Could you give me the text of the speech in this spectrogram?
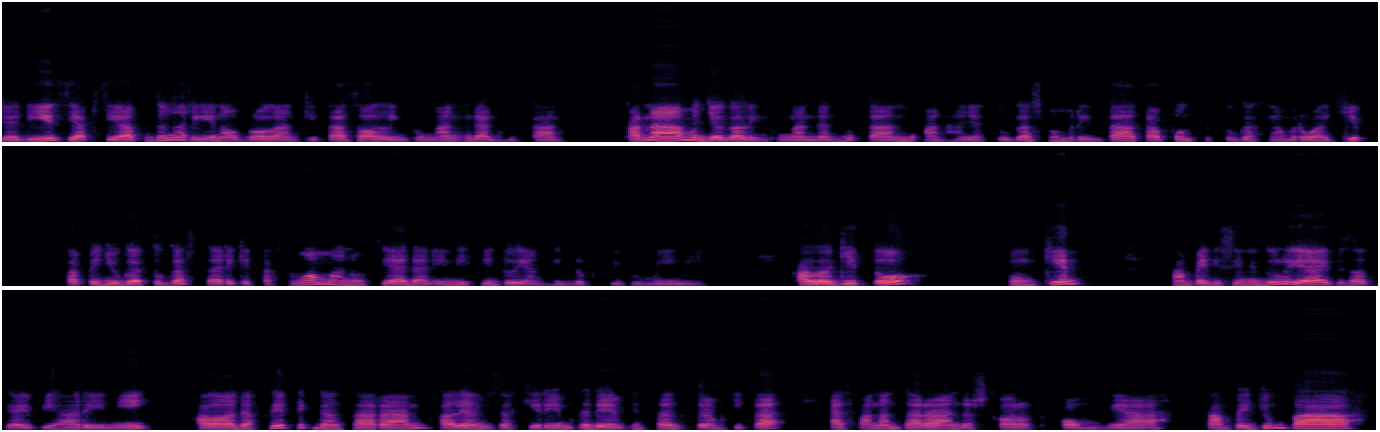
Jadi siap-siap dengerin obrolan kita soal lingkungan dan hutan. Karena menjaga lingkungan dan hutan bukan hanya tugas pemerintah ataupun petugas yang berwajib, tapi juga tugas dari kita semua manusia dan individu yang hidup di bumi ini. Kalau gitu, mungkin sampai di sini dulu ya episode VIP hari ini. Kalau ada kritik dan saran, kalian bisa kirim ke DM Instagram kita at panantara underscore com ya. Sampai jumpa.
